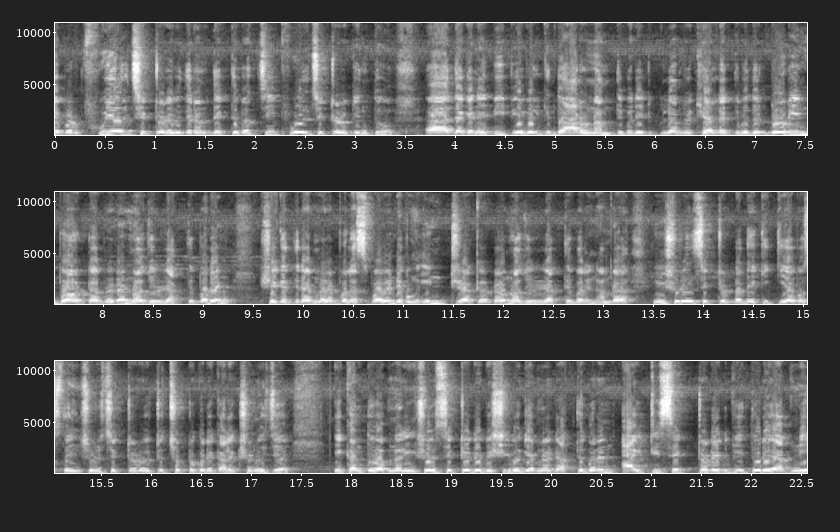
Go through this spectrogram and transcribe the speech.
এরপর ফুয়েল সেক্টরের ভিতরে আমরা দেখতে পাচ্ছি। ফুয়েল সেক্টরও কিন্তু দেখেন এই বিপিএল কিন্তু আরও নামতে পারে। এগুলো আপনারা খেয়াল রাখতে পারেন ডোরিন পাওয়ারটা আপনারা নজরে রাখতে পারেন। সেক্ষেত্রে আপনারা প্লাস পয়েন্ট এবং ইন্ট্রাকেটাও নজরে রাখতে পারেন। আমরা ইন্স্যুরেন্স সেক্টরটা দেখি, কি অবস্থা? ইন্স্যুরেন্স সেক্টরও একটু ছোট্ট করে কালেকশন হয়েছে। এখান তো আপনার ইন্স্যুরেন্স সেক্টরে বেশিরভাগই আপনারা রাখতে পারেন। আইটি সেক্টরের ভিতরে আপনি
